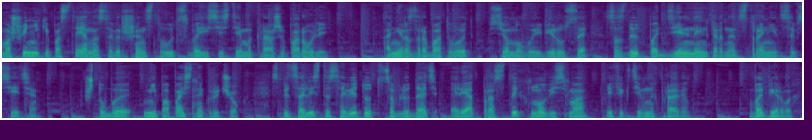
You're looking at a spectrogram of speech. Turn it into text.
мошенники постоянно совершенствуют свои системы кражи паролей. Они разрабатывают все новые вирусы, создают поддельные интернет-страницы в сети. Чтобы не попасть на крючок, специалисты советуют соблюдать ряд простых, но весьма эффективных правил. Во-первых,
